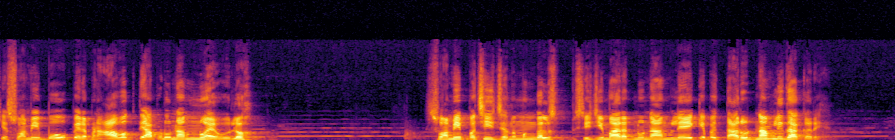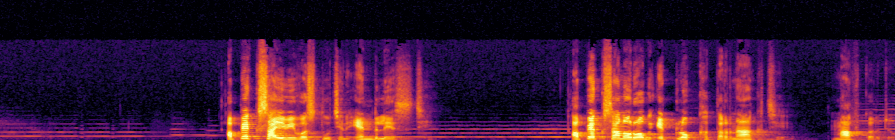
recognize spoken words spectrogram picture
કે સ્વામી બહુ પહેરે, પણ આ વખતે આપણું નામ ન આવ્યું, લો. સ્વામી પછી જનમંગલ શ્રીજી મહારાજનું નામ લે કે પછી તારું જ નામ લીધા કરે? અપેક્ષા એવી વસ્તુ છે ને એન્ડલેસ છે. અપેક્ષાનો રોગ એટલો ખતરનાક છે. માફ કરજો.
